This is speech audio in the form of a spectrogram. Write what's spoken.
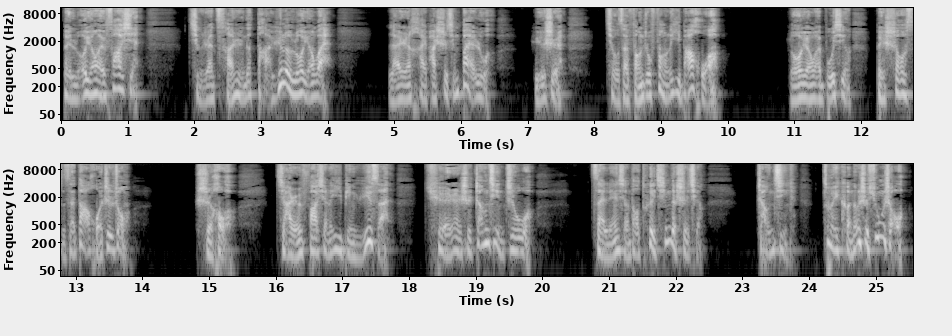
被罗员外发现，竟然残忍的打晕了罗员外。来人害怕事情败露，于是就在房中放了一把火。罗员外不幸被烧死在大火之中。事后，家人发现了一柄雨伞，确认是张晋之物。”再联想到退亲的事情，张晋最可能是凶手。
